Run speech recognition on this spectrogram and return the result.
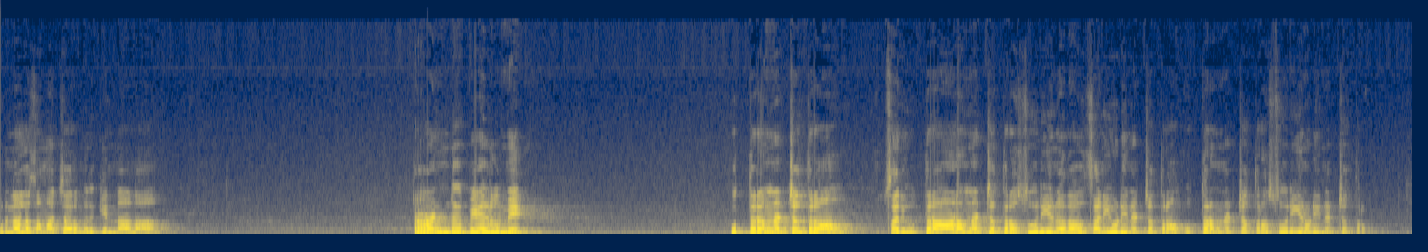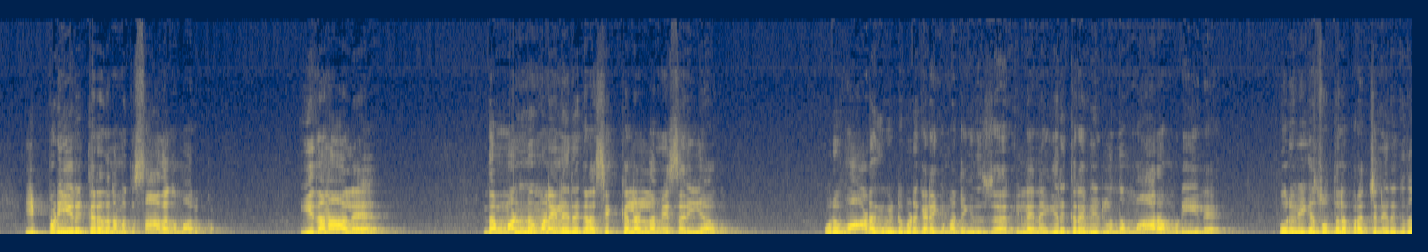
ஒரு நல்ல சமாச்சாரம் இருக்குது என்னன்னா ரெண்டு பேருமே உத்தரம் நட்சத்திரம் சாரி உத்தராடம் நட்சத்திரம் சூரியன் அதாவது சனியுடைய நட்சத்திரம் உத்தரம் நட்சத்திரம் சூரியனுடைய நட்சத்திரம். இப்படி இருக்கிறது நமக்கு சாதகமாக இருக்கும். இதனால் இந்த மண்ணு மனையில் இருக்கிற சிக்கல் எல்லாமே சரியாகும். ஒரு வாடகை வீட்டு கூட கிடைக்க மாட்டேங்குது சார். இல்லை நான் இருக்கிற வீட்டிலேருந்து மாற முடியல. பூர்வீக சொத்தில் பிரச்சனை இருக்குது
